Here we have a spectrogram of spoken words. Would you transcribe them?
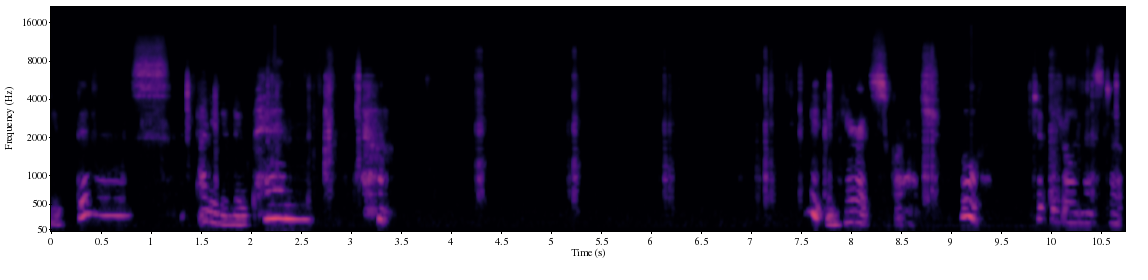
do this. I need a new pen. You can hear it scratch. Ooh, tip is really messed up.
